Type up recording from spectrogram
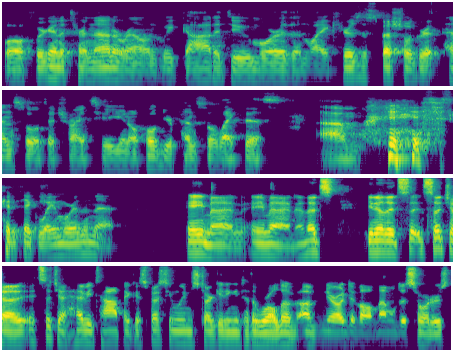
well, if we're going to turn that around, we got to do more than like, here's a special grit pencil to try to, you know, hold your pencil like this. Um, it's just going to take way more than that. Amen. Amen. And that's, you know, that's it's such a it's such a heavy topic, especially when you start getting into the world of, of neurodevelopmental disorders.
